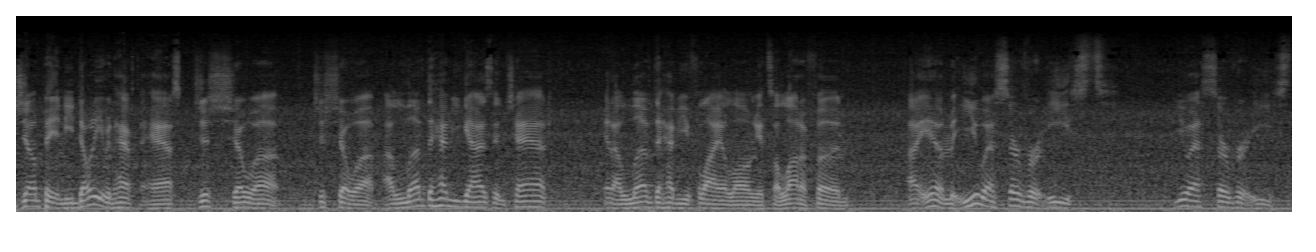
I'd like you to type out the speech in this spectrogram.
jump in. You don't even have to ask. Just show up. Just show up. I love to have you guys in chat and I love to have you fly along. It's a lot of fun. I am US Server East. US Server East.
